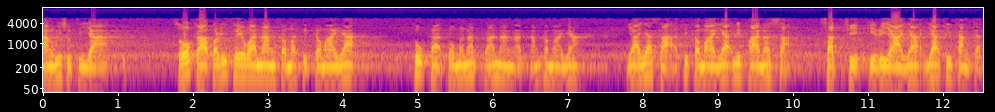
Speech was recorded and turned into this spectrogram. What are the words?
นังวิสุทธิยา โสกาปริเทวานังสมติกมายะ ทุกขโทมนัสสานังอัตถังคมายะ ยายะสะอธิคมายะ นิพานัสสะสัจฉิกิริยายะยะที่ทางจัต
